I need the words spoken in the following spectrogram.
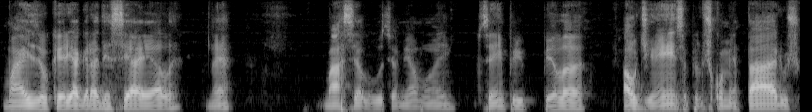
Mas eu queria agradecer a ela, né? Márcia Lúcia, minha mãe, sempre pela audiência, pelos comentários,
